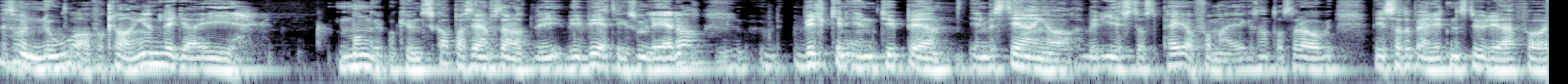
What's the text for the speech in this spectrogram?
Jeg tror Noe av forklaringen ligger i mangel på kunnskap. altså jeg at vi, vi, vet ikke som leder hvilken type investeringer vil gi størst payoff for meg. ikke sant? Altså da, vi satte opp en liten studie her for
